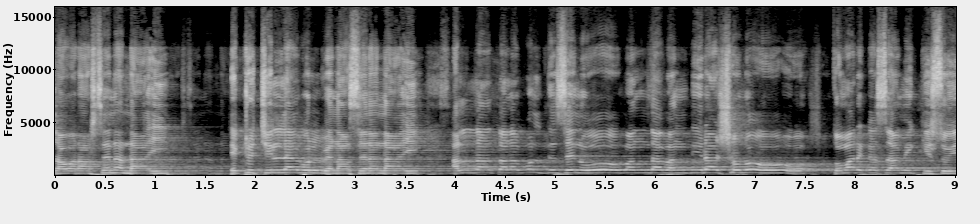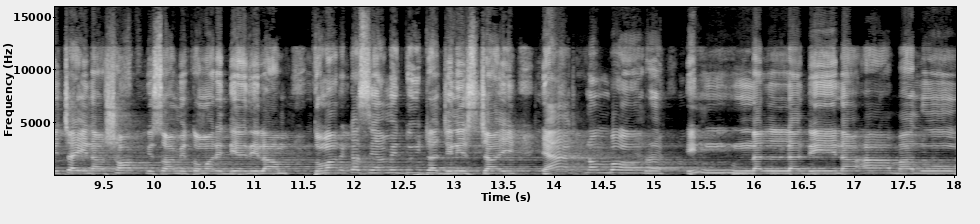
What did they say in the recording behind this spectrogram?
চাওয়ার আসে না নাই? একটু চিল্লায় বলবেন আসে না নাই? আল্লাহ তালা বলতেছেন, ও বান্দা, বান্দিরা, শোনো, তোমার কাছে আমি কিছুই চাই না সব কিছু আমি তোমার দিয়ে দিলাম। তোমার কাছে আমি দুইটা জিনিস চাই। এক নম্বর আমানু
